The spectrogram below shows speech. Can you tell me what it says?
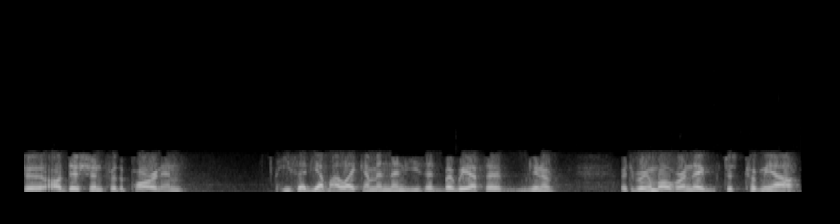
to audition for the part, and he said, "Yep, I like him." And then he said, "But we have to, you know." We have to bring him over, and they just took me out,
